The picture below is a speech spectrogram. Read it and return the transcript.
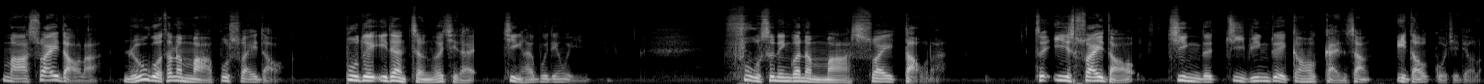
马摔倒了。如果他的马不摔倒，部队一旦整合起来，晋还不一定会赢。副司令官的马摔倒了，这一摔倒，晋的骑兵队刚好赶上，一刀裹挟掉了。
